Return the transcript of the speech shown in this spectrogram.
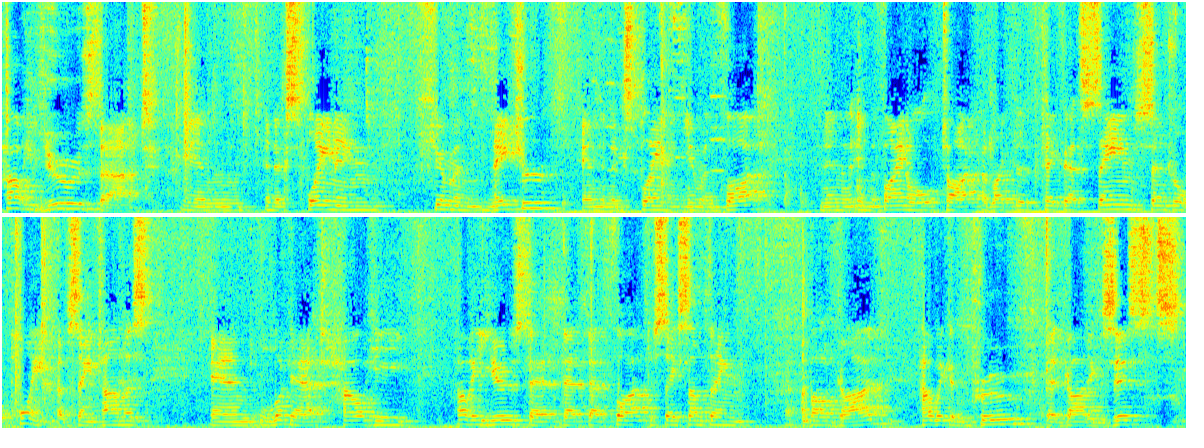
how he used that in in explaining human nature and in explaining human thought. And in the, in the final talk, I'd like to take that same central point of St. Thomas and look at how he how he used that, that, that thought to say something about God, how we can prove that God exists,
